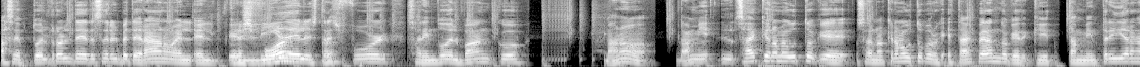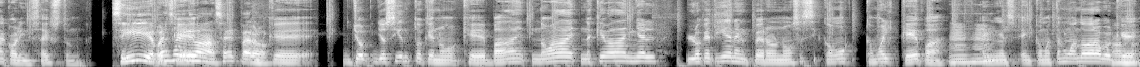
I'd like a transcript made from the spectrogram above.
Aceptó el rol de, ser el veterano, el, el, el líder, el stretch forward, saliendo del banco. Mano, ¿sabes qué no me gustó? que O sea, no es que no me gustó, pero estaba esperando que, que también trajeran a Colin Sexton. Sí, yo pensé que lo iban a hacer, pero. Porque yo, yo siento que no, que va a, no, va no es que va a dañar lo que tienen, pero no sé si cómo, cómo él quepa en, el, en cómo están jugando ahora, porque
